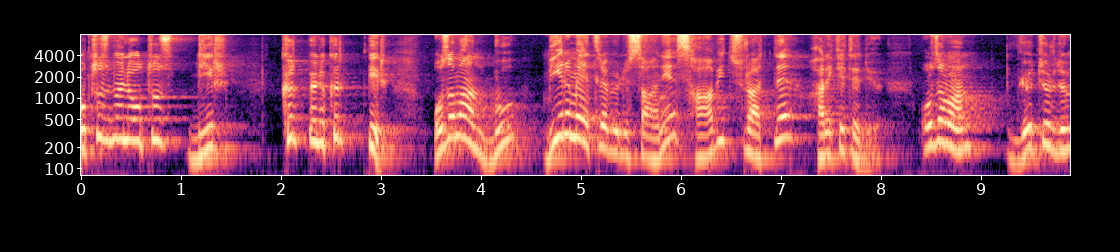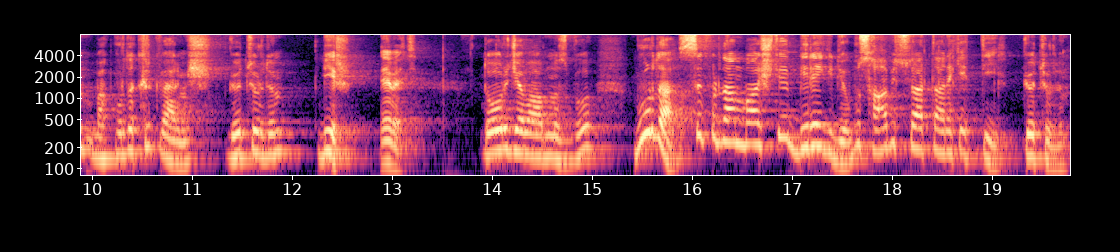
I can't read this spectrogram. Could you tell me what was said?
30 bölü 30 1. 40 bölü 40 1. O zaman bu 1 metre bölü saniye sabit süratle hareket ediyor. O zaman Götürdüm. Bak burada 40 vermiş. Götürdüm. 1. Evet. Doğru cevabımız bu. Burada sıfırdan başlıyor 1'e gidiyor. Bu sabit süratli hareket değil. Götürdüm.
